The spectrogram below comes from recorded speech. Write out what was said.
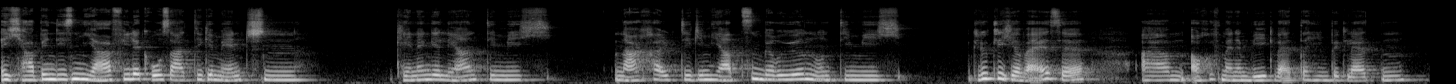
Ich habe in diesem Jahr viele großartige Menschen kennengelernt, die mich nachhaltig im Herzen berühren und die mich glücklicherweise ähm, auch auf meinem Weg weiterhin begleiten.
